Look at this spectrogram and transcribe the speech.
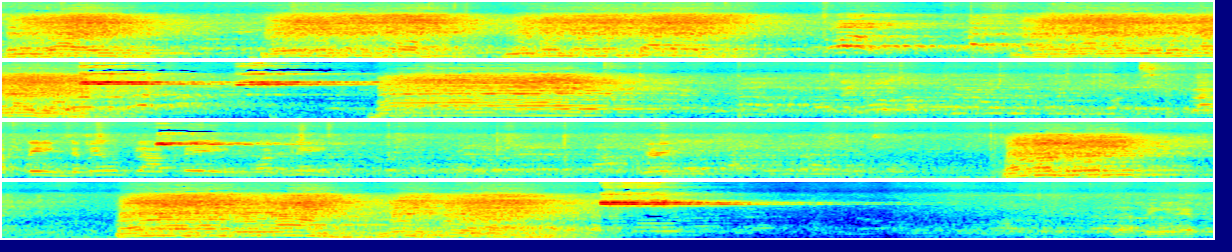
Hello guys. Kaya na sa ito, yung kontrol ng salas. Nahuwag yung kalado. Clapping, sabi mo clapping. Warning. Okay. Pengadut. Pengadut yang Mr. Clapping left.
